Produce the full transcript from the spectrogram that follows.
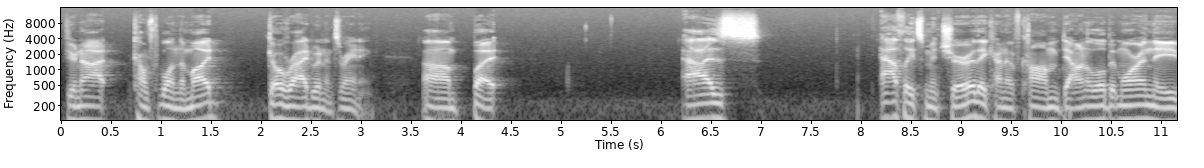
if you're not comfortable in the mud, go ride when it's raining. Um, but as athletes mature, they kind of calm down a little bit more and they,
